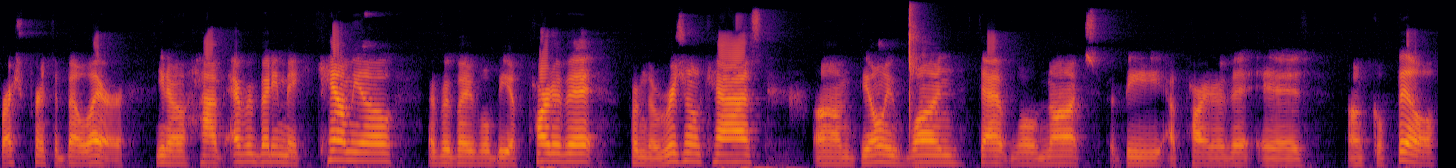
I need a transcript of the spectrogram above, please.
Fresh Prince of Bel Air. You know, have everybody make a cameo, everybody will be a part of it from the original cast. Um, the only one that will not be a part of it is Uncle Phil,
